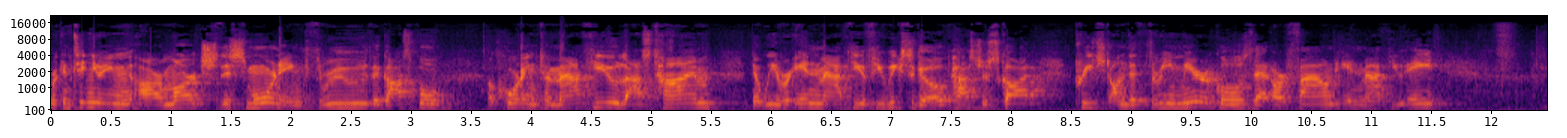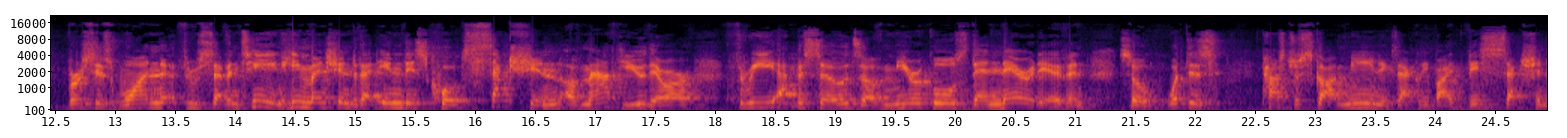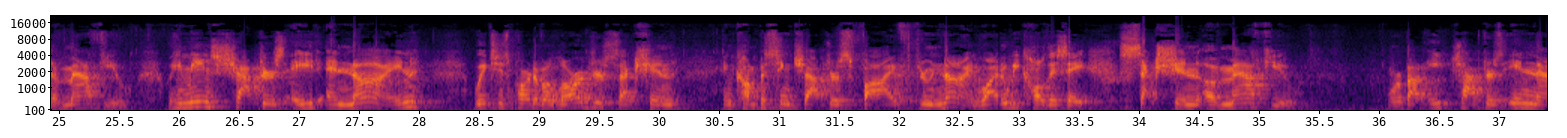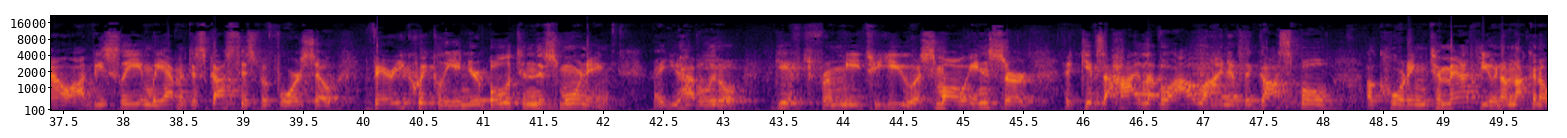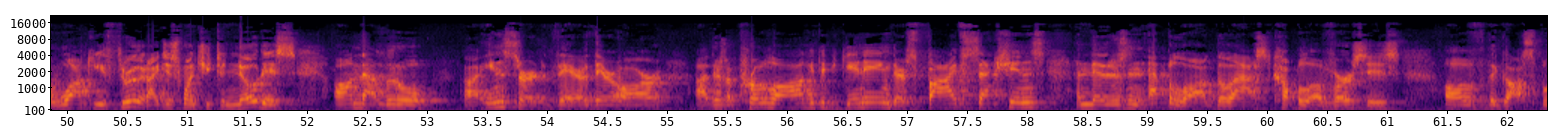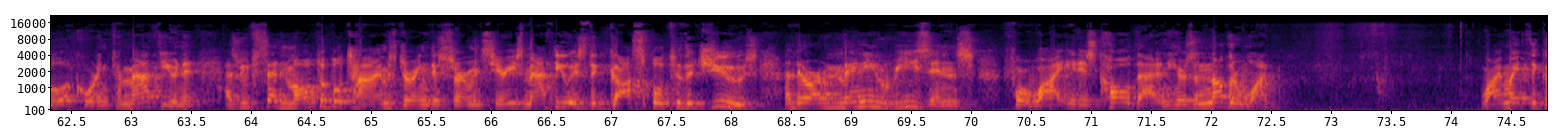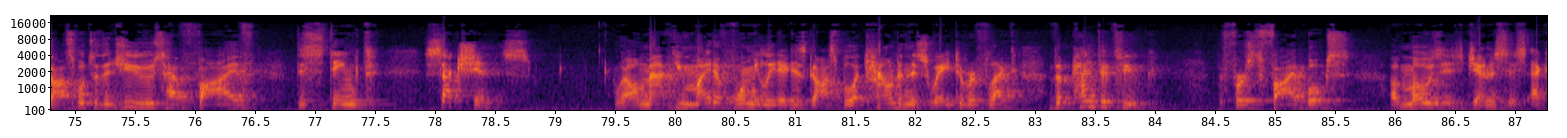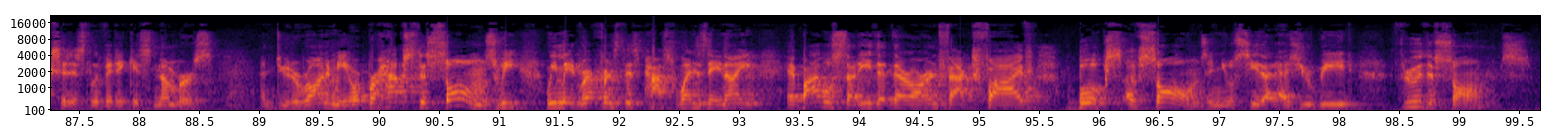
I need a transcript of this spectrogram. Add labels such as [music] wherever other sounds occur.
We're continuing our march this morning through the gospel according to Matthew. Last time that we were in Matthew a few weeks ago, Pastor Scott preached on the three miracles that are found in Matthew 8, verses 1 through 17. He mentioned that in this quote section of Matthew, there are three episodes of miracles, then narrative. And so, what does Pastor Scott mean exactly by this section of Matthew? Well, he means chapters 8 and 9 which is part of a larger section encompassing chapters 5 through 9. Why do we call this a section of Matthew? We're about eight chapters in now, obviously, and we haven't discussed this before. So, very quickly, in your bulletin this morning, right, you have a little gift from me to you, a small insert that gives a high level outline of the gospel according to Matthew. And I'm not going to walk you through it. I just want you to notice on that little uh, insert there, there are uh, there's a prologue at the beginning. There's five sections, and there's an epilogue, the last couple of verses of the gospel according to Matthew. And it, as we've said multiple times during this sermon series, Matthew is the gospel to the Jews, and there are many reasons for why it is called that. And here's another one. Why might the gospel to the Jews have five distinct sections? Well, Matthew might have formulated his gospel account in this way to reflect the Pentateuch, the first five books of Moses Genesis, Exodus, Leviticus, Numbers, and Deuteronomy, or perhaps the Psalms. We, we made reference this past Wednesday night at Bible study that there are, in fact, five books of Psalms, and you'll see that as you read through the Psalms.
